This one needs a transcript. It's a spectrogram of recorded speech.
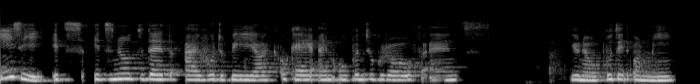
easy. It's it's not that i would be like okay i'm open to growth and you know put it on me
